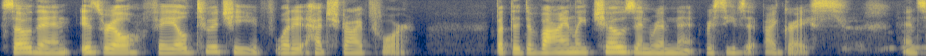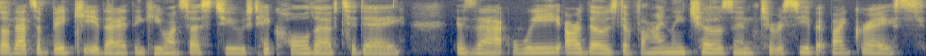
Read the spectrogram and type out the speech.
So then, Israel failed to achieve what it had strived for but the divinely chosen remnant receives it by grace. And so that's a big key that I think he wants us to take hold of today is that we are those divinely chosen to receive it by grace.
